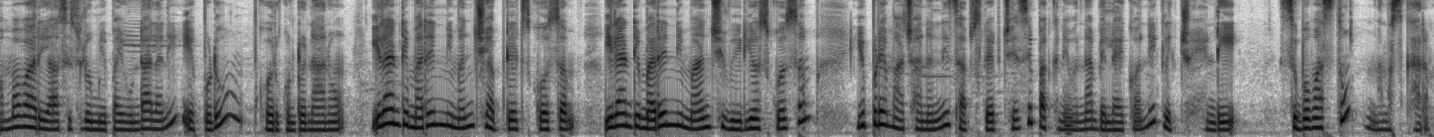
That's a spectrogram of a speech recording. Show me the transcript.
అమ్మవారి ఆశీస్సులు మీపై ఉండాలని ఎప్పుడూ కోరుకుంటున్నాను. ఇలాంటి మరిన్ని మంచి అప్డేట్స్ కోసం ఇలాంటి మరిన్ని మంచి వీడియోస్ కోసం ఇప్పుడే మా ఛానల్ని సబ్స్క్రైబ్ చేసి పక్కనే ఉన్న బెల్ ఐకాన్ని క్లిక్ చేయండి. శుభమస్తు. నమస్కారం.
